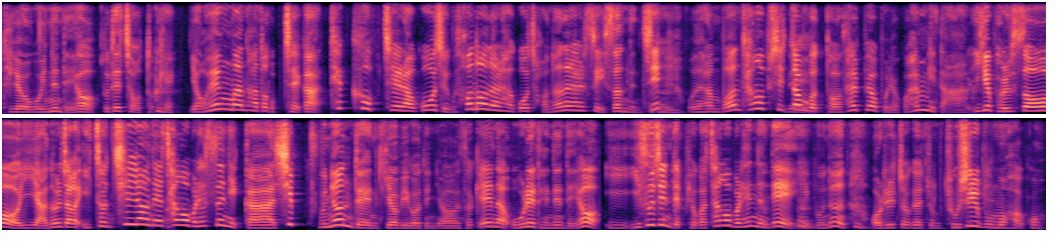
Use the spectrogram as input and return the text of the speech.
들려오고 있는데요. 도대체 어떻게 여행만 하던 업체가 테크 업체라고 지금 선언을 하고 전환을 할 수 있었는지 음. 오늘 한번 창업 시점부터 살펴보려고 합니다. 이게 벌써 이 야놀자가 2007년에 창업을 했으니까 19년 된 기업이거든요. 그래서 꽤나 오래됐는데요. 이 이수진 대표가 창업을 했는데 이분은 어릴 적에 좀 조실 부모하고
